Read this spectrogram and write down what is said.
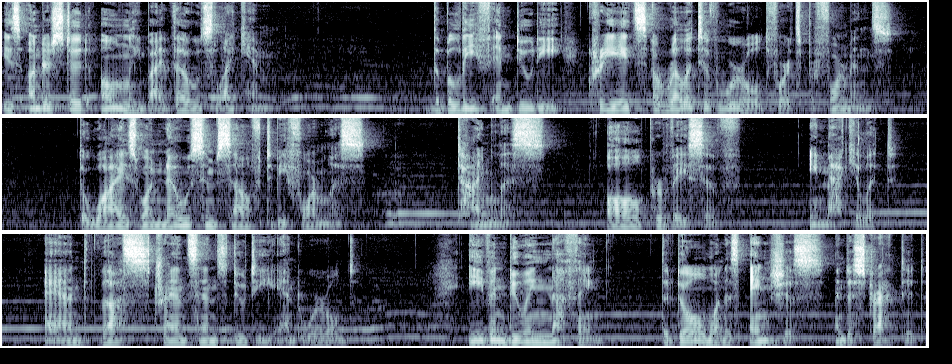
is understood only by those like him. The belief in duty creates a relative world for its performance. The wise one knows himself to be formless, timeless, all pervasive, immaculate, and thus transcends duty and world. Even doing nothing, the dull one is anxious and distracted.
